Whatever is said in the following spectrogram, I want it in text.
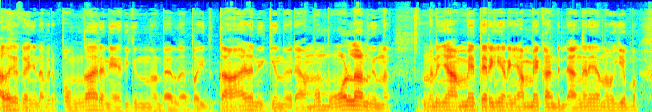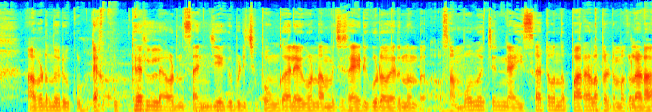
അതൊക്കെ കഴിഞ്ഞിട്ട് അവർ പൊങ്കാല നേദിക്കുന്നുണ്ടായിരുന്നു അപ്പോൾ ഇത് താഴെ നിൽക്കുന്നവർ അമ്മ മുകളിലാണ് നിന്ന് അങ്ങനെ ഞാൻ അമ്മയെ തിരക്കി ഇറങ്ങി അമ്മയെ കണ്ടില്ല. അങ്ങനെ ഞാൻ നോക്കിയപ്പോൾ അവിടെ നിന്ന് ഒരു കുട്ട കുട്ടരില്ല അവിടെ നിന്ന് സഞ്ചിയൊക്കെ പിടിച്ച് പൊങ്കാലയെ കൊണ്ട് അമ്മച്ചി സൈഡിൽ കൂടെ വരുന്നുണ്ട്. സംഭവം എന്ന് വെച്ചാൽ നൈസായിട്ട് വന്ന് പറയാളപ്പെട്ട് മക്കളടാ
